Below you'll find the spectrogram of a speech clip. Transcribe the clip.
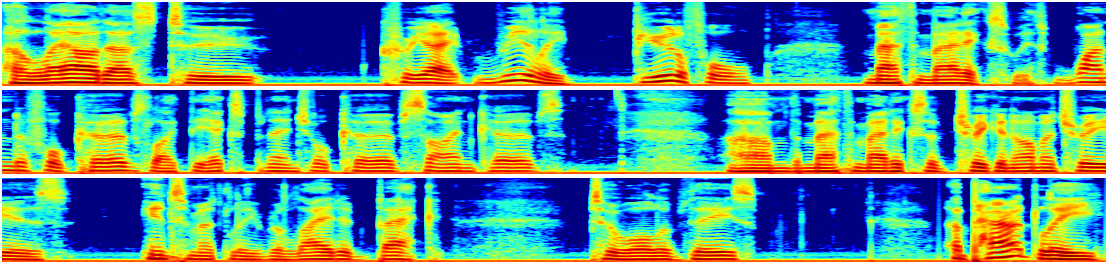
allowed us to create really beautiful mathematics with wonderful curves like the exponential curve, sine curves. Um, the mathematics of trigonometry is intimately related back to all of these. Apparently,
